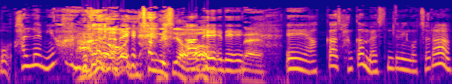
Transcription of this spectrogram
뭐, 할렘이요? 아니요, 네. 이창근 씨요. 아, 네, 네. 네. 네, 아까 잠깐 말씀드린 것처럼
